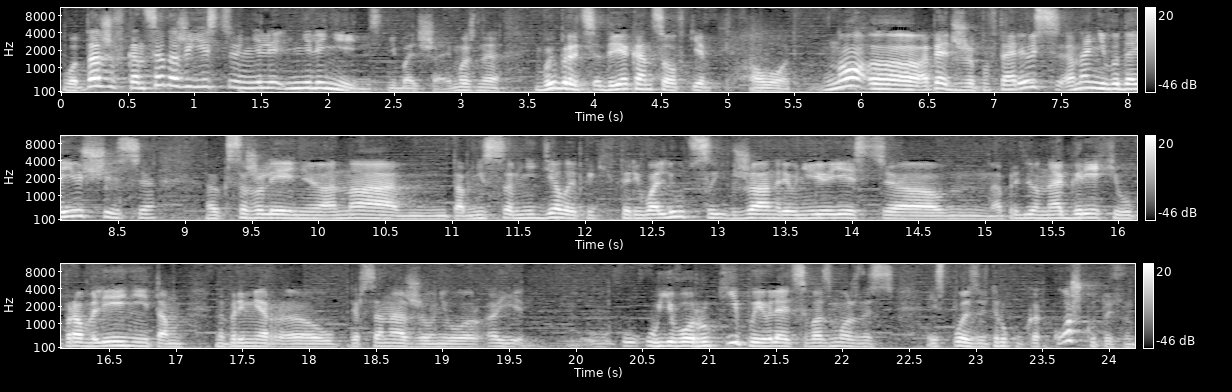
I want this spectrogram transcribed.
Вот, даже в конце даже есть нелинейность небольшая. Можно выбрать две концовки. Вот. Но, опять же, повторюсь, она не выдающаяся, к сожалению. Она там не, не делает каких-то революций в жанре. У нее есть э, определенные огрехи в управлении. Там, например, у персонажа у него у его руки появляется возможность использовать руку как кошку, то есть он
